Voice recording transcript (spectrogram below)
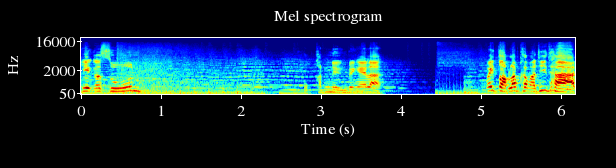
เรียกอสูร6,001เป็นไงล่ะ ไม่ตอบรับคำอธิษฐาน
